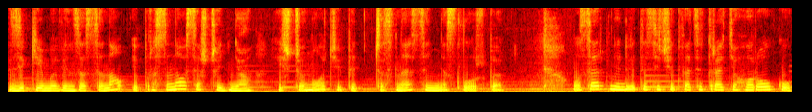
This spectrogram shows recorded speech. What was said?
з якими він засинав і просинався щодня і щоночі під час несення служби. У серпні 2023 року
